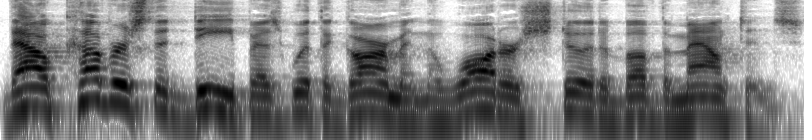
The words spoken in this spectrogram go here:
Thou coverest the deep as with a garment, and the waters stood above the mountains.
